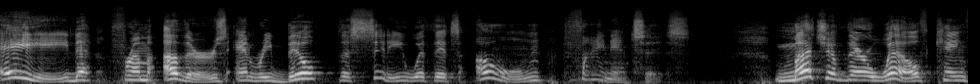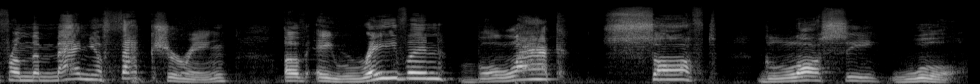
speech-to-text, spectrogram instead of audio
aid from others and rebuilt the city with its own finances. Much of their wealth came from the manufacturing of a raven black, soft, glossy wool.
